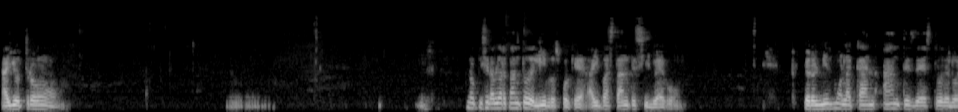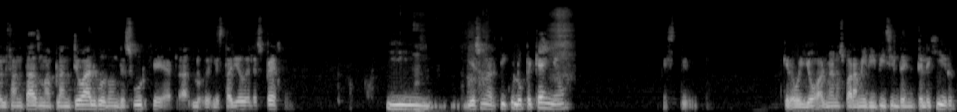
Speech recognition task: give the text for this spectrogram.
hay otro... No quisiera hablar tanto de libros porque hay bastantes y luego. Pero el mismo Lacan, antes de esto, de lo del fantasma, planteó algo donde surge lo del estadio del espejo y, es un artículo pequeño, este, creo yo, al menos para mí difícil de elegir,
